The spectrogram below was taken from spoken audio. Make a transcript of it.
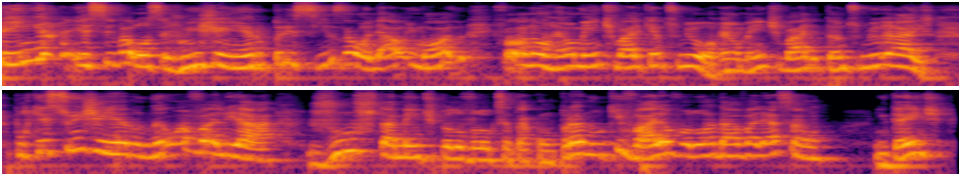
tenha esse valor. Ou seja, o engenheiro precisa olhar o imóvel e falar, não, realmente vale 500 mil, realmente vale tantos mil reais. Porque se o engenheiro não avaliar justamente pelo valor que você está comprando, o que vale é o valor da avaliação. Entende?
